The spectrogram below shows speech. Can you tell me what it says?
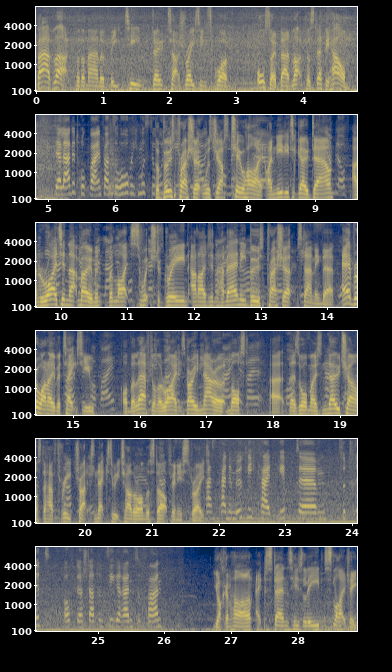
Bad luck for the man of the Team Don't Touch Racing squad. Also bad luck for Steffi Halm. The boost pressure was just too high. I needed to go down, and right in that moment, the light switched to green, and I didn't have any boost pressure standing there. Everyone overtakes you on the left, on the right. It's very narrow at Most. Uh, there's almost no chance to have three tracks next to each other on the start-finish straight. Jochen Hahn extends his lead slightly.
